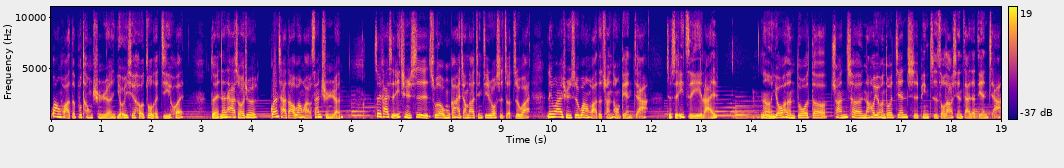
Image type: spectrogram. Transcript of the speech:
万华的不同群人有一些合作的机会？对，那他时候就观察到万华有三群人。最开始一群是除了我们刚才讲到经济弱势者之外，另外一群是万华的传统店家，就是一直以来。嗯，有很多的传承，然后有很多坚持品质走到现在的店家，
